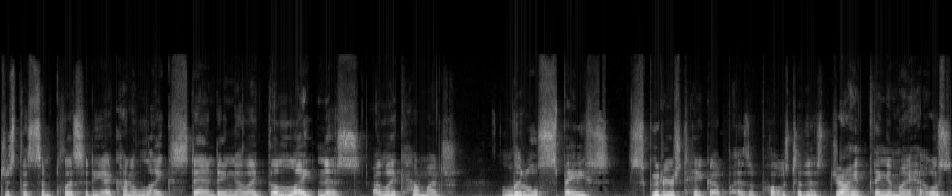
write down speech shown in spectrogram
just the simplicity. I kind of like standing. I like the lightness. I like how much little space scooters take up as opposed to this giant thing in my house.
